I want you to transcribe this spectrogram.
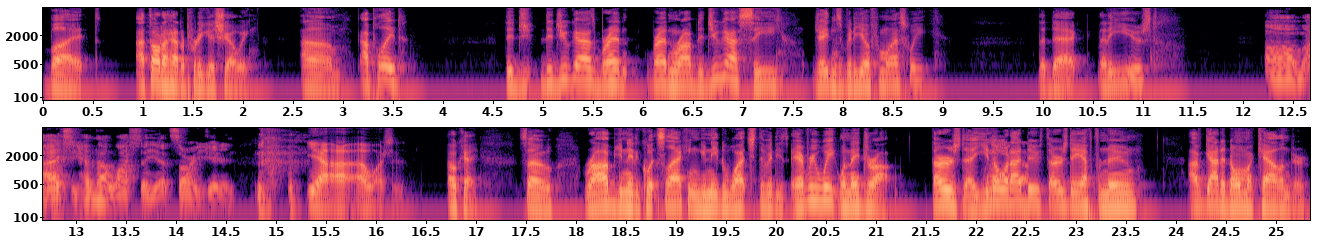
but I thought I had a pretty good showing. Um, I played. Did you did you guys Brad Brad and Rob? Did you guys see Jaden's video from last week? The deck that he used. Um, I actually have not watched that yet. Sorry, Jaden. yeah, I, I watched it. Okay, so Rob, you need to quit slacking. You need to watch the videos every week when they drop. Thursday, you know what I do Thursday afternoon? I've got it on my calendar.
